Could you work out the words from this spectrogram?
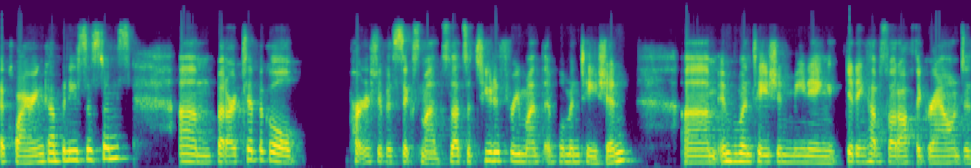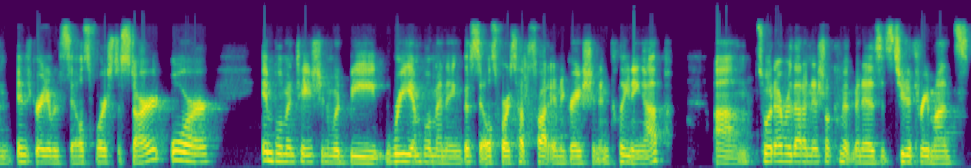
acquiring company systems. Um, but our typical partnership is six months. So that's a two to three month implementation. Um, implementation meaning getting HubSpot off the ground and integrated with Salesforce to start, or implementation would be re-implementing the Salesforce HubSpot integration and cleaning up. Um, so whatever that initial commitment is, it's two to three months.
